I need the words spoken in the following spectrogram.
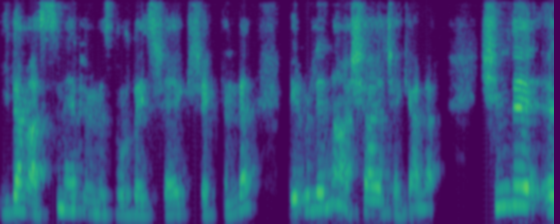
Gidemezsin hepimiz buradayız şey şeklinde birbirlerini aşağıya çekerler. Şimdi e,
